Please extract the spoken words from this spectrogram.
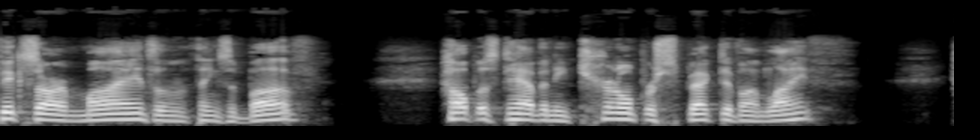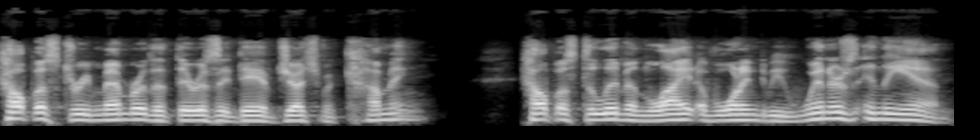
Fix our minds on the things above. Help us to have an eternal perspective on life. Help us to remember that there is a day of judgment coming. Help us to live in light of wanting to be winners in the end.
